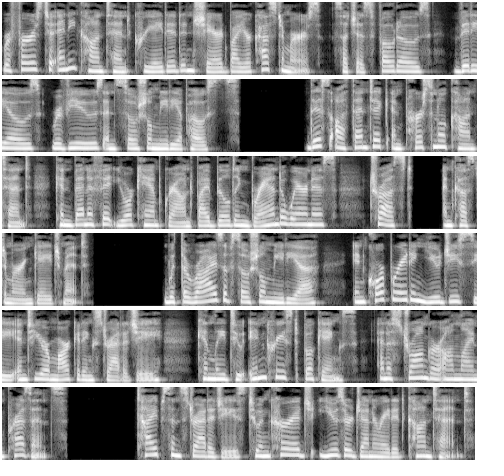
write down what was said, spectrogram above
refers to any content created and shared by your customers, such as photos, videos, reviews, and social media posts. This authentic and personal content can benefit your campground by building brand awareness, trust, and customer engagement. With the rise of social media, incorporating UGC into your marketing strategy can lead to increased bookings and a stronger online presence. Types and strategies to encourage user generated content.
